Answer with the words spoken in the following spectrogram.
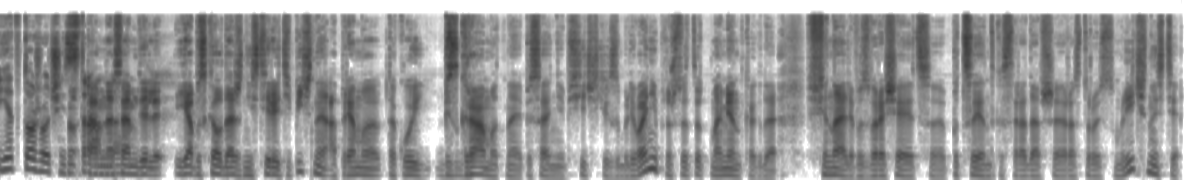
И это тоже очень ну, странно. Там, на самом деле, я бы сказал, даже не стереотипичное, а прямо такое безграмотное описание психических заболеваний, потому что это тот момент, когда в финале возвращается пациентка, страдавшая расстройством личности,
